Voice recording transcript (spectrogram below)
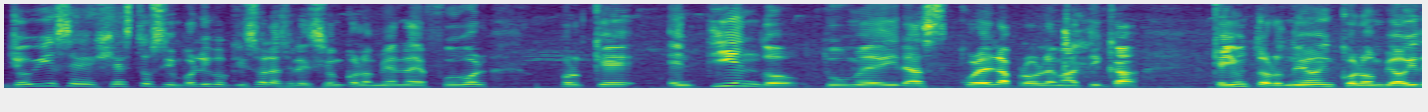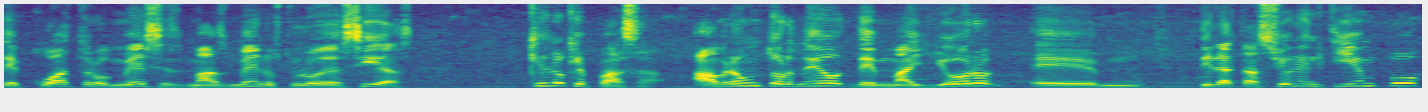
yo vi ese gesto simbólico que hizo la selección colombiana de fútbol porque entiendo, tú me dirás cuál es la problemática, que hay un torneo en Colombia hoy de cuatro meses, más o menos, tú lo decías. ¿Qué es lo que pasa? ¿Habrá un torneo de mayor eh, dilatación en tiempo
